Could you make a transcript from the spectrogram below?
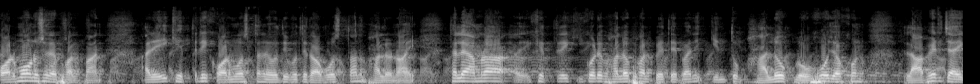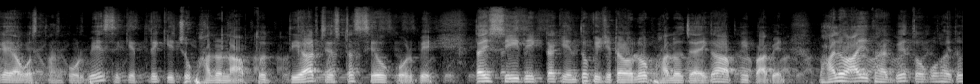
কর্ম অনুসারে ফল পান, আর এই ক্ষেত্রে কর্মস্থানের অধিপতির অবস্থান ভালো নয়, তাহলে আমরা এক্ষেত্রে কি করে ভালো ফল পেতে পারি, কিন্তু ভালো গ্রহ যখন লাভের জায়গায় অবস্থান করবে, সেক্ষেত্রে কিছু ভালো লাভ তো দেওয়ার চেষ্টা সেও করবে। তাই সেই দিকটা কিন্তু কিছুটা হলেও ভালো জায়গা আপনি পাবেন। ভালো আয় থাকবে, তবু হয়তো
